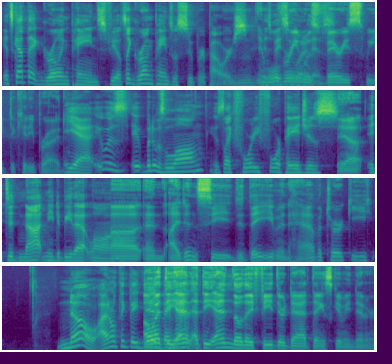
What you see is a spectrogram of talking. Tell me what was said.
It's got that growing pains feel. It's like growing pains with superpowers. And is basically Wolverine was very sweet to Kitty Pryde. Yeah, it was. It, but it was long. It was like 44 pages. Yeah. it did not need to be that long. Uh, and I didn't see. Did they even have a turkey? no, I don't think they did. Oh, at They the had- end. At the end, though, they feed their dad Thanksgiving dinner.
